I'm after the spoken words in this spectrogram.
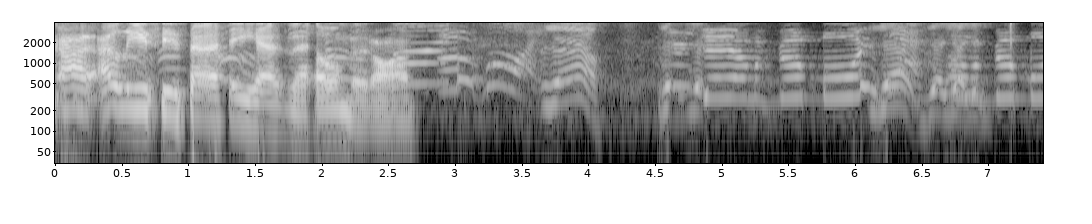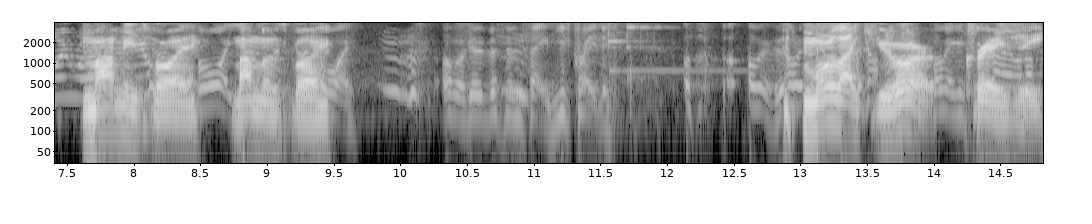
uh, at least he's uh, he has a helmet on. Good boy. Yeah. Yeah, You yeah, say I'm a good boy? yeah, yeah, yeah. I'm yeah. a good boy, right? Mommy's You're a boy. good boy. Yes, Mama's you're a good boy. Oh, okay, this is insane. He's crazy. Oh, oh, oh, oh, More oh, like oh, you're okay, keep an eye on crazy.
